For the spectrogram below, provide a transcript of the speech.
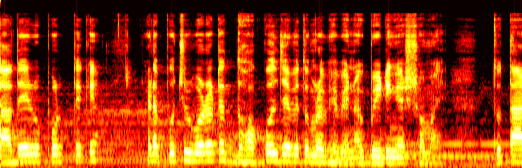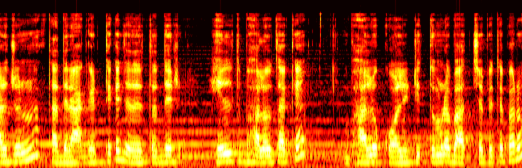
তাদের উপর থেকে একটা প্রচুর বড় একটা ধকল যাবে তোমরা ভেবে নাও ব্রিডিংয়ের সময়। তো তার জন্য তাদের আগের থেকে যাতে তাদের হেলথ ভালো থাকে, ভালো কোয়ালিটির তোমরা বাচ্চা পেতে পারো,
